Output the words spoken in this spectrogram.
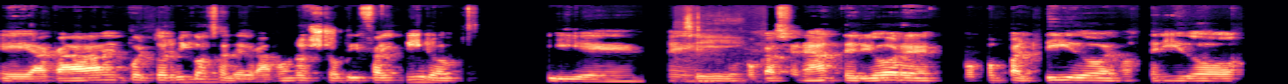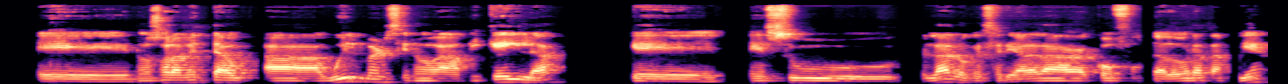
eh, acá en Puerto Rico, celebramos los Shopify Meetups y en, ocasiones anteriores hemos compartido, hemos tenido eh, no solamente a, a, Wilmer, sino a Miquela, que es su, ¿verdad? lo que sería la cofundadora también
